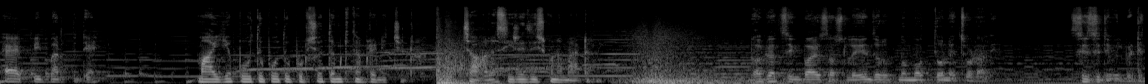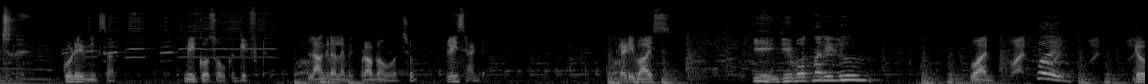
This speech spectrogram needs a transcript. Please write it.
Happy birthday. మా అయ్య పోతూ పోతూ పురుషోత్తంకి కంప్లైంట్ ఇచ్చిండ్రు. చాలా సీరియస్ తీసుకున్న మ్యాటర్ని. భగత్ సింగ్ బాయ్స్ అసలు ఏం జరుగుతుందో మొత్తం నేను చూడాలి. సీసీటీవీలు పెట్టించింది గుడ్ ఈవినింగ్ సార్. మీకోసం ఒక గిఫ్ట్. లాంగ్ రన్లో మీకు ప్రాబ్లం అవ్వచ్చు. Please handle. Ready boys? ఏం చేయబోతున్నారు వీళ్ళు? One. One two.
